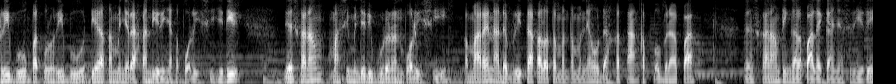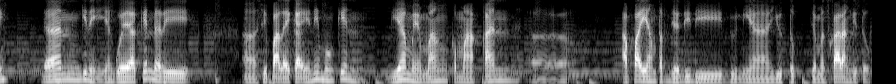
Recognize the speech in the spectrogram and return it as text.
ribu, 40 ribu, dia akan menyerahkan dirinya ke polisi. Jadi dia sekarang masih menjadi buronan polisi. Kemarin ada berita kalau teman-temannya udah ketangkep beberapa dan sekarang tinggal palekanya sendiri. Dan gini, yang gue yakin dari uh, si paleka ini mungkin dia memang kemakan uh, apa yang terjadi di dunia YouTube zaman sekarang gitu.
